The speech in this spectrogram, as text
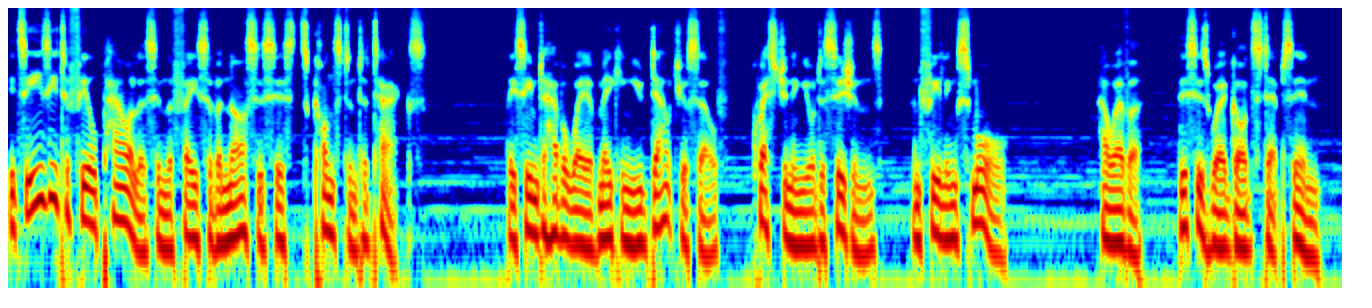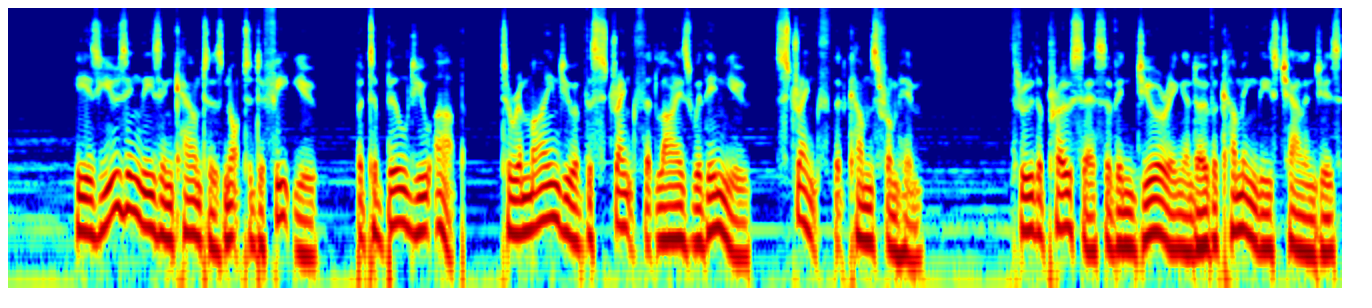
It's easy to feel powerless in the face of a narcissist's constant attacks. They seem to have a way of making you doubt yourself questioning your decisions, and feeling small. However, this is where God steps in. He is using these encounters not to defeat you, but to build you up, to remind you of the strength that lies within you, strength that comes from Him. Through the process of enduring and overcoming these challenges,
